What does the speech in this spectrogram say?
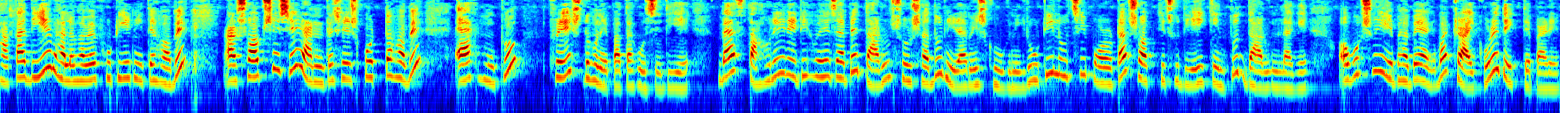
ঢাকা দিয়ে ভালোভাবে ফুটিয়ে নিতে হবে। আর সব শেষে রান্নাটা শেষ করতে হবে। এক মুঠো ফ্রেশ ধনে পাতা কুচি দিয়ে। ব্যাস, তাহলেই রেডি হয়ে যাবে দারুণ সুস্বাদু নিরামিষ ঘুগনি। রুটি, লুচি, পরোটা সবকিছু দিয়েই কিন্তু দারুণ লাগে। অবশ্যই এভাবে একবার ট্রাই করে দেখতে পারেন।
